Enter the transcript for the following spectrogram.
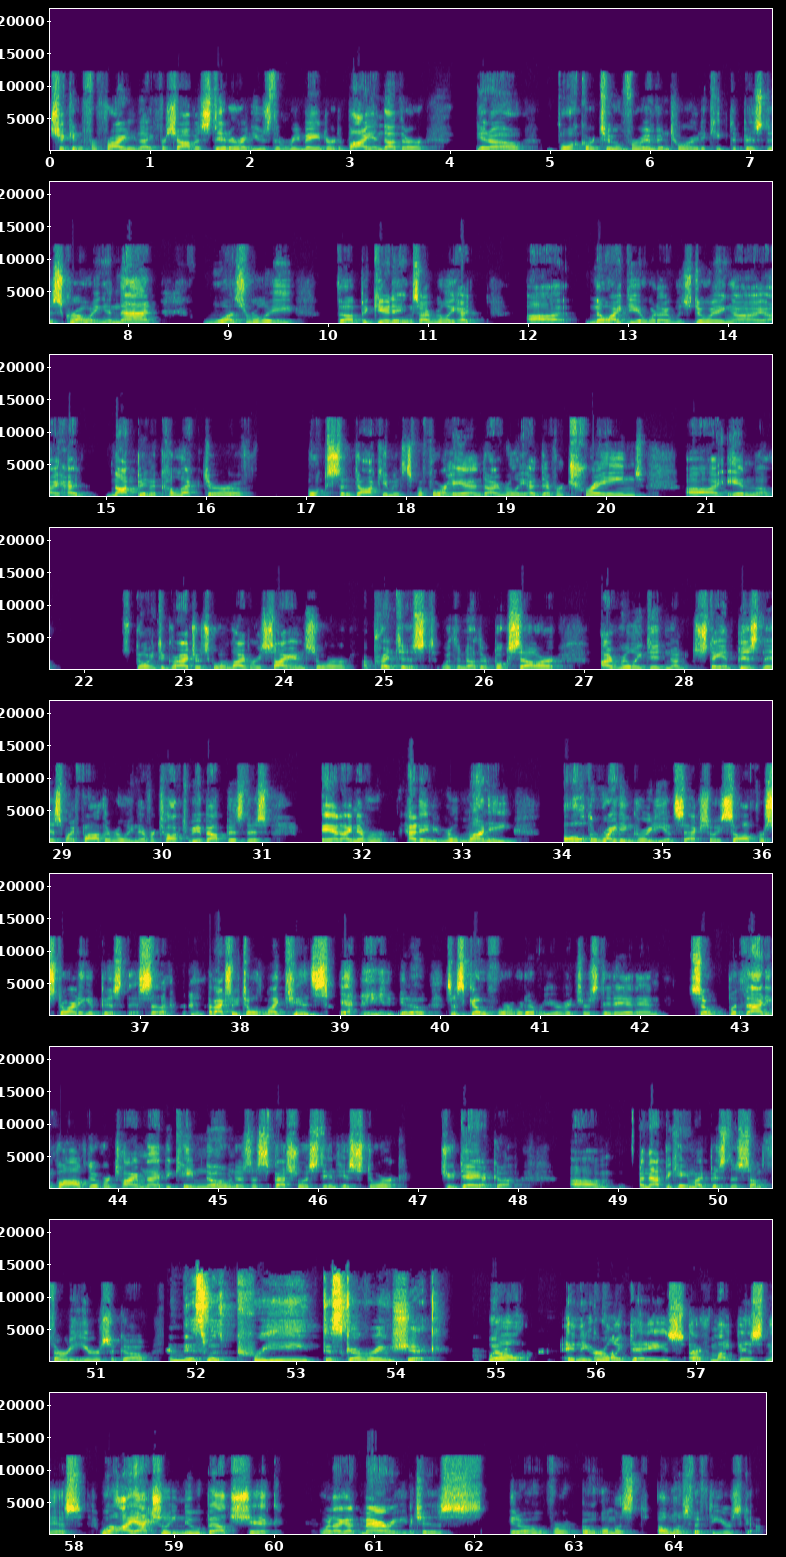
chicken for Friday night for Shabbos dinner and use the remainder to buy another, you know, book or two for inventory to keep the business growing. And that was really the beginnings, I really had uh, no idea what I was doing. I, I, had not been a collector of books and documents beforehand. I really had never trained uh, in going to graduate school in library science or apprenticed with another bookseller. I really didn't understand business. My father really never talked to me about business. And I never had any real money all the right ingredients actually saw for starting a business. And I've actually told my kids, you know, just go for it, whatever you're interested in. And so, but that evolved over time, and I became known as a specialist in historic Judaica. Um, and that became my business some 30 years ago. And this was pre discovering Szyk. Well, in the early days of my business, well, I actually knew about Szyk when I got married, which is you know, for almost almost 50 years ago.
